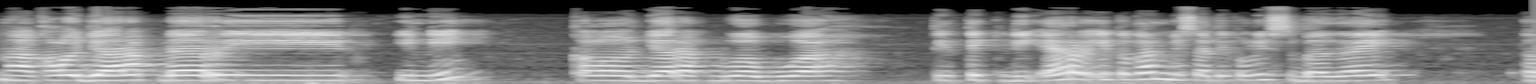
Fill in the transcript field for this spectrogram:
Nah, kalau jarak dari ini, kalau jarak dua buah titik di R itu kan bisa ditulis sebagai e,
